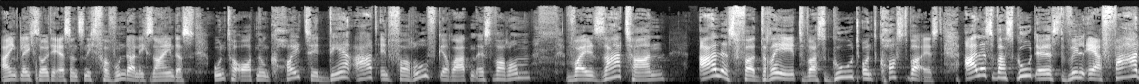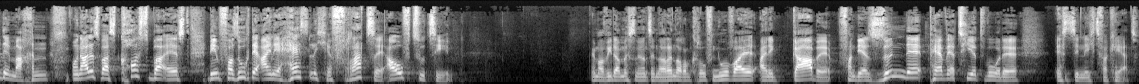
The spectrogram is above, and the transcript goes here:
Eigentlich sollte es uns nicht verwunderlich sein, dass Unterordnung heute derart in Verruf geraten ist. Warum? Weil Satan alles verdreht, was gut und kostbar ist. Alles, was gut ist, will er fade machen und alles, was kostbar ist, dem versucht er eine hässliche Fratze aufzuziehen. Immer wieder müssen wir uns in Erinnerung rufen, nur weil eine Gabe von der Sünde pervertiert wurde, ist sie nicht verkehrt.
